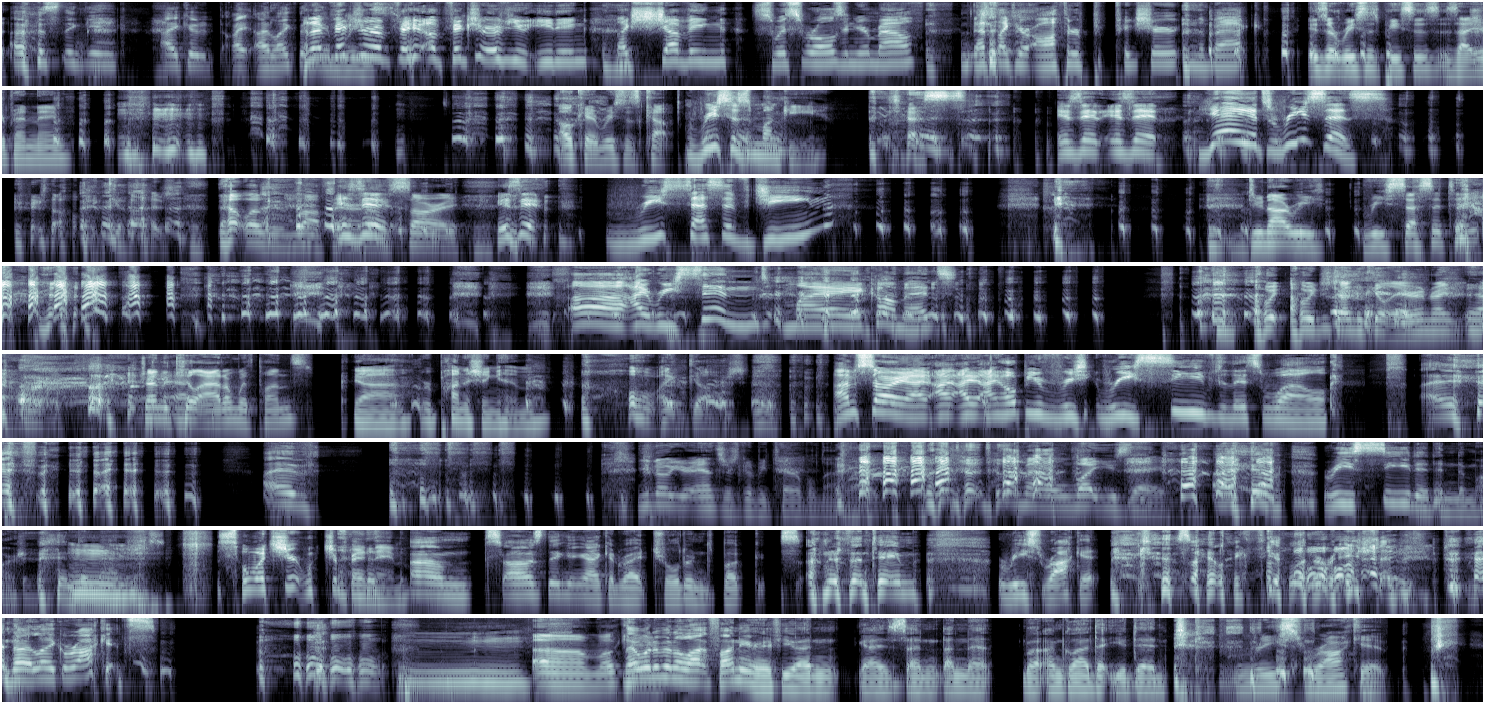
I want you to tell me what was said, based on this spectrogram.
I was thinking I could. I, I like the And I name picture a, fi- a picture of you eating, like shoving Swiss rolls in your mouth. That's like your author p- picture in the back. Is it Reese's Pieces? Is that your pen name? Okay, Reese's Cup. Reese's monkey. Yes. Is it? Is it? Yay! It's Reese's. oh my gosh, that was rough. Is Aaron. I'm it- sorry. Is it recessive gene? Do not re- resuscitate. Uh, I rescind my comment. Are we, are we just trying to kill Aaron right now? Or trying to kill Adam with puns? Yeah, we're punishing him. Oh my gosh. I'm sorry. I I, I hope you've re- received this well. I have. I have. You know your answer is going to be terrible now, right? it doesn't matter what you say. I have receded into Marsh into Mm. madness. So what's your what's your pen name? Um, so I was thinking I could write children's books under the name Reese Rocket because I like the alliteration and I like rockets. Mm, um, okay. That would have been a lot funnier if you hadn't guys hadn't done that. But I'm glad that you did. Reese Rocket.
